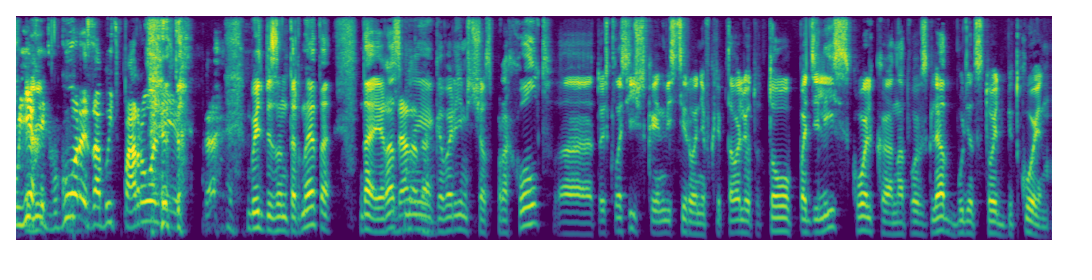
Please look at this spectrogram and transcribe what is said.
Уехать в горы, забыть пароли. Быть без интернета. Да, и раз мы говорим сейчас про холд, э, то есть классическое инвестирование в криптовалюту, то поделись, сколько, на твой взгляд, будет стоить биткоин?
